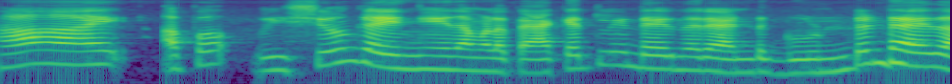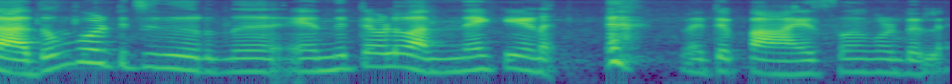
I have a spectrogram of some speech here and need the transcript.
ഹായ്. അപ്പോൾ വിഷുവും കഴിഞ്ഞ് നമ്മളെ പാക്കറ്റിലുണ്ടായിരുന്ന രണ്ട് ഗുണ്ടുണ്ടായത് അതും പൊട്ടിച്ച് തീർന്ന് എന്നിട്ട് അവൾ വന്നേക്കാണ്. മറ്റേ പായസവും കൊണ്ടല്ലേ.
